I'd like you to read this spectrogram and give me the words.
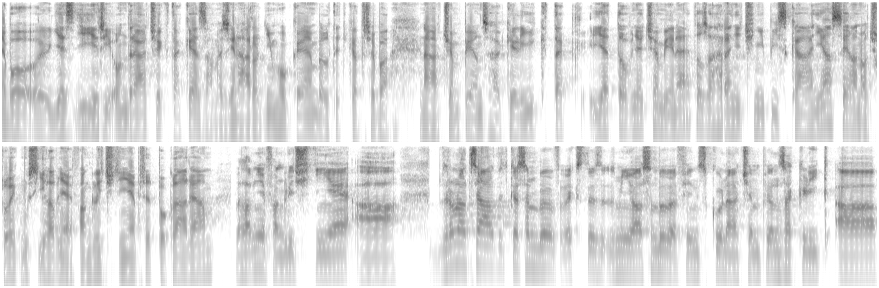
nebo jezdí Jiří Ondráček také za mezinárodním hokejem, byl teďka třeba na Champions Hockey League, tak je to v něčem jiné, to zahraniční pískání? Asi ano, člověk musí hlavně v angličtině, předpokládám. Hlavně v angličtině a zrovna třeba teďka jsem byl, jak jste zmiňoval, jsem byl ve Finsku na Champions Hockey League a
